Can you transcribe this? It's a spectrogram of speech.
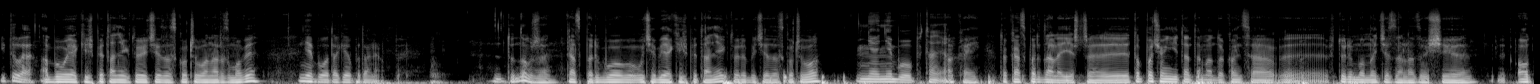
i tyle. A było jakieś pytanie, które cię zaskoczyło na rozmowie? Nie było takiego pytania. To dobrze. Kasper, było u ciebie jakieś pytanie, które by cię zaskoczyło? nie, nie było pytania. Okej, to Kasper dalej jeszcze. Y, To pociągnij ten temat do końca. Y, W którym momencie znalazłeś się od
